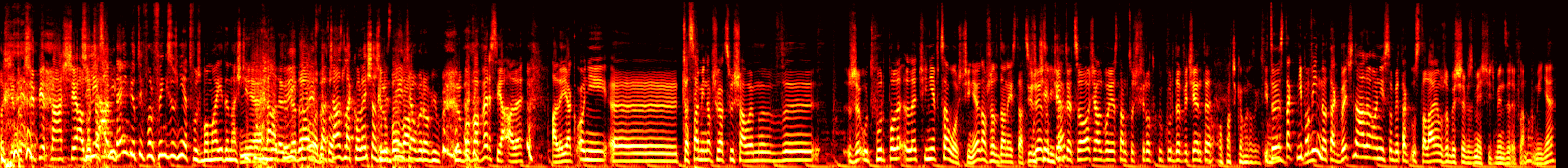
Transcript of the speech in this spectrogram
takie do 3.15 albo Czyli czasami... Undying Beautiful Things już nie twórz, bo ma 11,5 Nie, minuty ale i wiadomo, to jest no na to czas dla kolesia, żeby klubowa- zdjęcia by robił. klubowa wersja, ale, ale jak oni e, czasami na przykład słyszałem, w, że utwór pole, leci nie w całości, nie? Na przykład w danej stacji, że jest obcięte tak? coś, albo jest tam coś w środku, kurde, wycięte. Opatrz kamerę I to jest tak, nie powinno tak być, no ale oni sobie tak ustalają, żeby się zmieścić między reklamami, nie?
